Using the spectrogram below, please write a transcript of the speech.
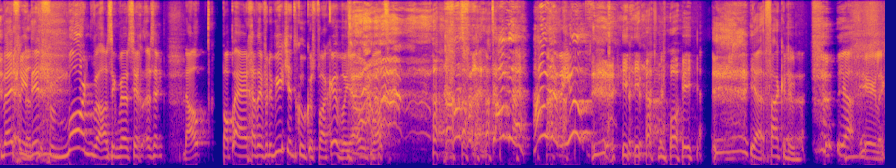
Mijn vriendin vermoordt me als ik me zeg, als zeg... ik, Nou, papa hij gaat even een biertje in de koelkast pakken. Wil jij ook wat? Gadverdamme! Hou er mee op! ja, mooi. Ja, vaker doen. Ja, heerlijk.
